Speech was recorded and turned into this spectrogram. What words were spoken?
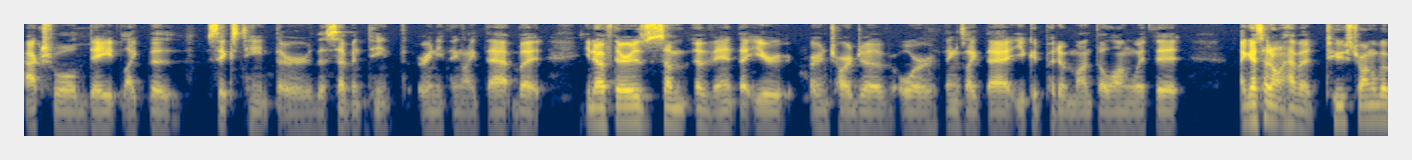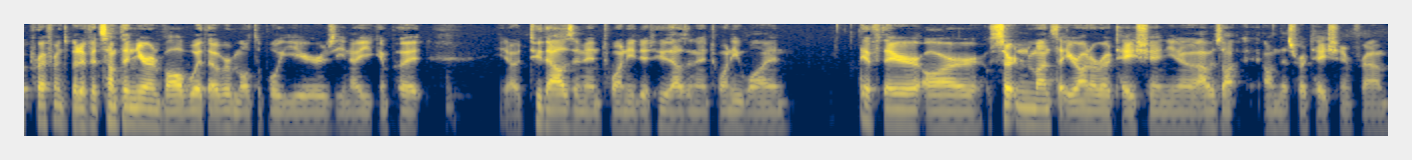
actual date, like the 16th or the 17th or anything like that. But you know, if there is some event that you are in charge of or things like that, you could put a month along with it. I guess I don't have a too strong of a preference, but if it's something you're involved with over multiple years, you know, you can put, you know, 2020 to 2021 if there are certain months that you're on a rotation, you know, I was on, on this rotation from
